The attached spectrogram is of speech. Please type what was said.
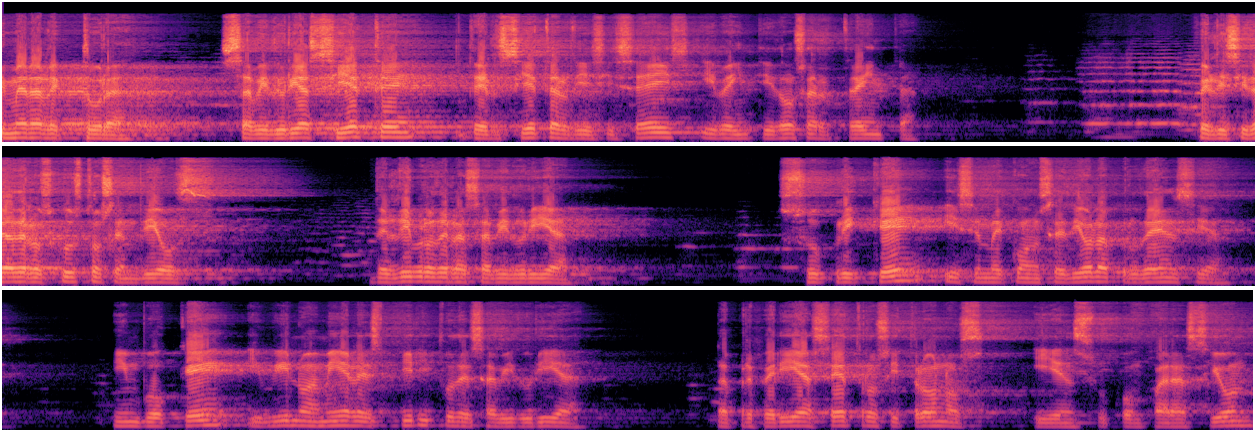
Primera lectura. Sabiduría 7 del 7 al 16 y 22 al 30. Felicidad de los justos en Dios. Del libro de la sabiduría. Supliqué y se me concedió la prudencia. Invoqué y vino a mí el espíritu de sabiduría. La prefería cetros y tronos y en su comparación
